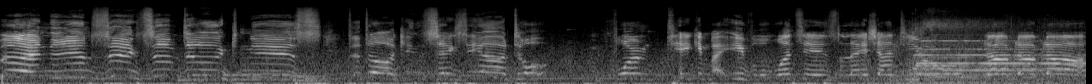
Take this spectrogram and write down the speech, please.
Find the insects of darkness! The dark insects, they are to form taken by evil once it is lashed onto you. Blah, blah, blah.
